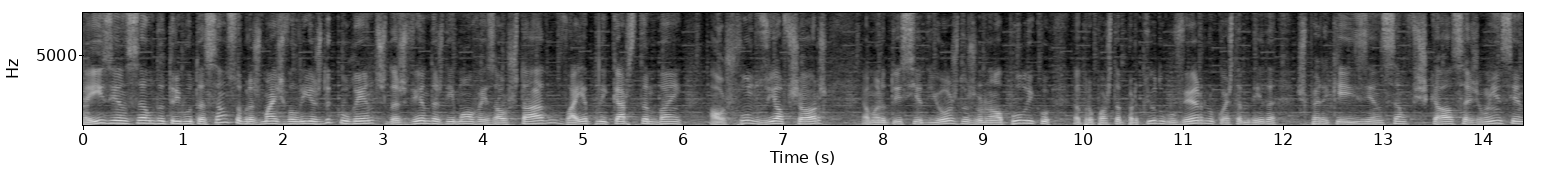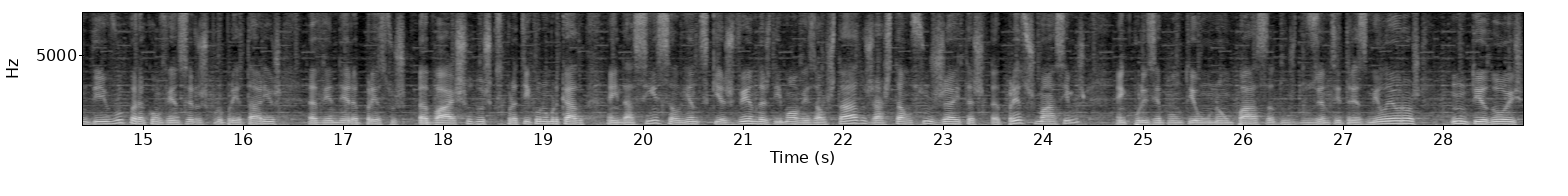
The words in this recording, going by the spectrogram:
A isenção de tributação sobre as mais-valias decorrentes das vendas de imóveis ao Estado vai aplicar-se também aos fundos e offshores. É uma notícia de hoje do Jornal Público. A proposta partiu do Governo. Com esta medida, espera que a isenção fiscal seja um incentivo para convencer os proprietários a vender a preços abaixo dos que se praticam no mercado. Ainda assim, saliente-se que as vendas de imóveis ao Estado já estão sujeitas a preços máximos, em que, por exemplo, um T1 não passa dos 213 mil euros, um T2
